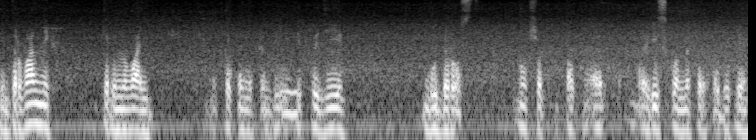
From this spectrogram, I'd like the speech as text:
інтервальних тренувань в такому темпі. І тоді буде рост. Ну, щоб так е, різко не приходити.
